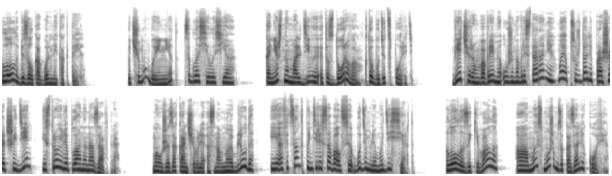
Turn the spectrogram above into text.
Лола — безалкогольный коктейль. «Почему бы и нет?» — согласилась я. «Конечно, Мальдивы — это здорово, кто будет спорить?» Вечером во время ужина в ресторане мы обсуждали прошедший день и строили планы на завтра. Мы уже заканчивали основное блюдо, и официант поинтересовался, будем ли мы десерт. Лола закивала, а мы с мужем заказали кофе.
